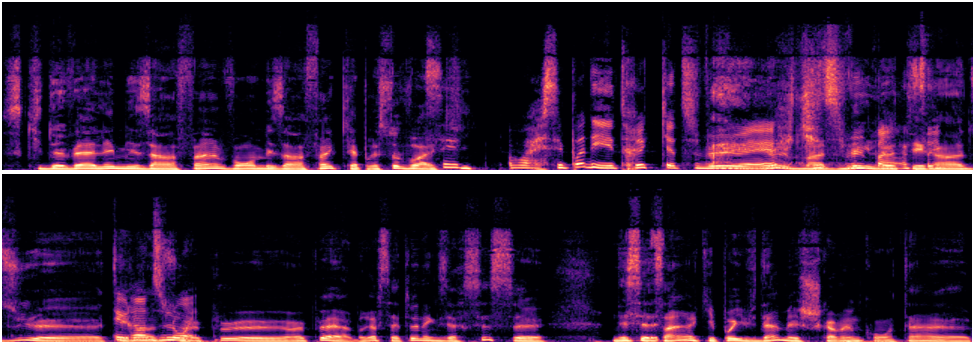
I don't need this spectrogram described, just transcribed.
Ce qui devait aller à mes enfants vont à mes enfants, qui après ça va à C'est- qui? Ouais, c'est pas des trucs que tu veux, Hey, là, euh, je m'en que tu veux dis, là, penser. t'es rendu, euh, T'es rendu rendu, loin. un peu, euh, un peu. à- Bref, c'était un exercice euh, nécessaire qui est pas évident, mais je suis quand même content euh,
